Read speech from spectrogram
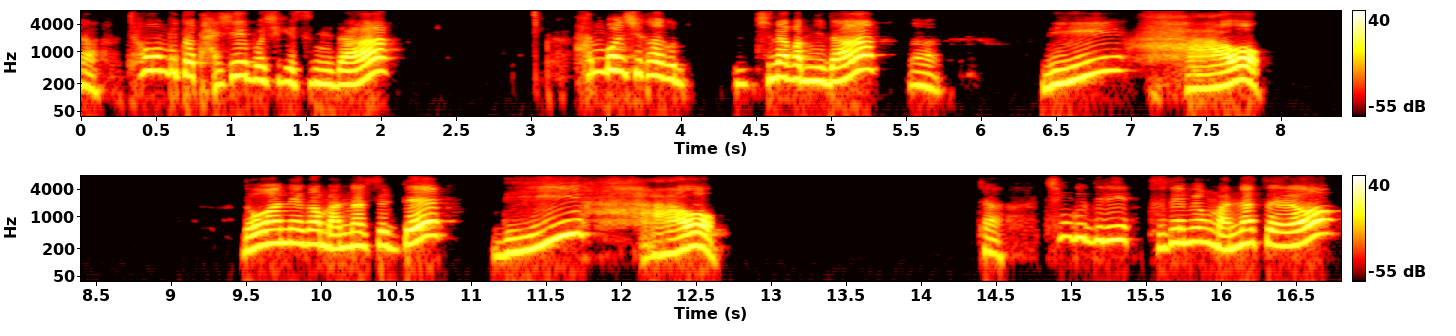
자, 처음부터 다시 해보시겠습니다. 한 번씩 하고 지나갑니다. 어. 니 하오. 너와 내가 만났을 때 니 하오. 자, 친구들이 두세 명 만났어요.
